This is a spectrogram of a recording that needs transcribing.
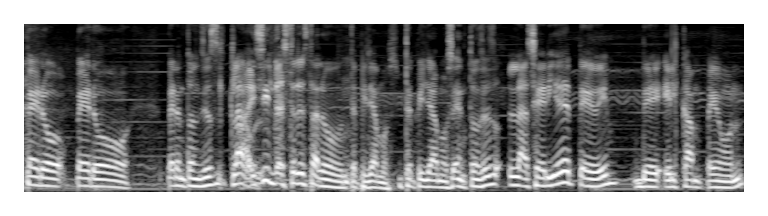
pero, pero, pero entonces, claro, Ahí Silvestre Stallone, te pillamos. te pillamos. Entonces la serie de TV de El Campeón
